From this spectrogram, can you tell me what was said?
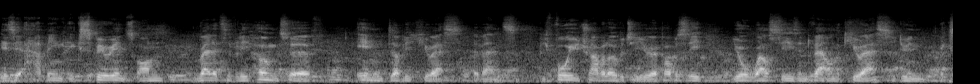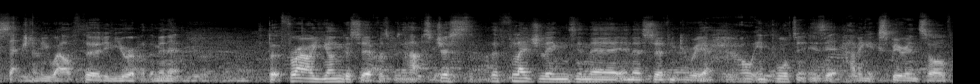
is it having experience on relatively home turf in WQS events before you travel over to Europe? Obviously, you're a well seasoned vet on the QS, you're doing exceptionally well, third in Europe at the minute. But for our younger surfers, perhaps just the fledglings in their in their surfing career, how important is it having experience of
